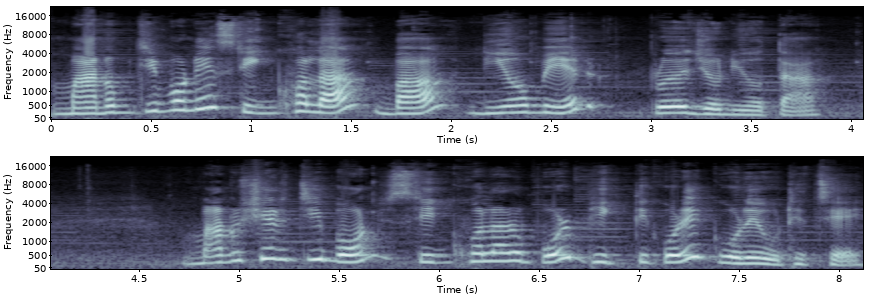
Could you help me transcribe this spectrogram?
মানব জীবনে শৃঙ্খলা বা নিয়মের প্রয়োজনীয়তা। মানুষের জীবন শৃঙ্খলার উপর ভিত্তি করে গড়ে উঠেছে।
